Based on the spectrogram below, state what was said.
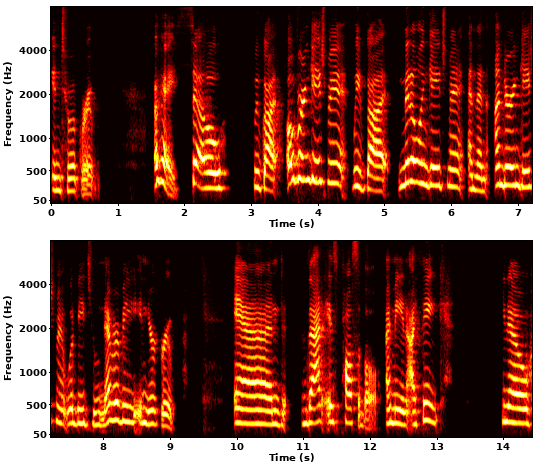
into a group. Okay. So, we've got over engagement, we've got middle engagement, and then under engagement would be to never be in your group. And that is possible. I mean, I think you know,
